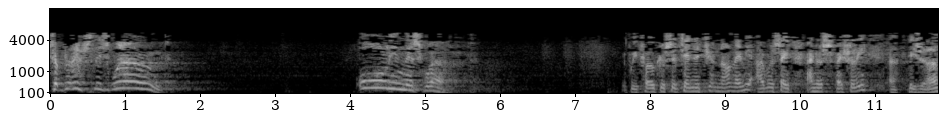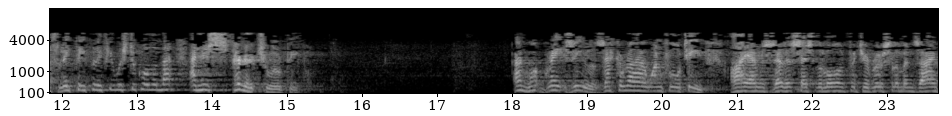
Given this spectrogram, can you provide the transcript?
to bless this world. All in this world. If we focus attention on any, I will say, and especially uh, his earthly people, if you wish to call them that, and his spiritual people. And what great zeal. Zechariah 1.14. I am zealous, says the Lord, for Jerusalem and Zion,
